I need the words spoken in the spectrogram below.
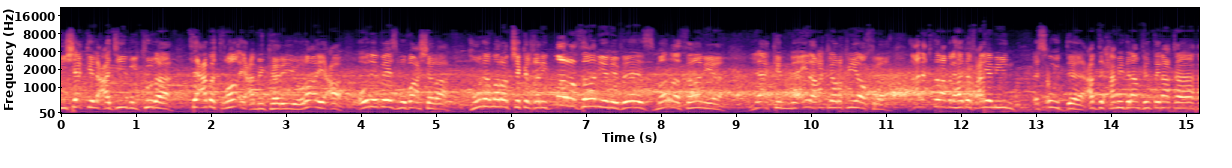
بشكل عجيب. الكرة لعبت رائعة من كاريو رائعة. ونيفيز مباشرة. هنا مرة بشكل غريب. مرة ثانية نيفيز مرة ثانية. لكن إلى ركلة ركنية أخرى. على اقتراب الهدف على اليمين سعود عبد الحميد الآن في انطلاقة.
